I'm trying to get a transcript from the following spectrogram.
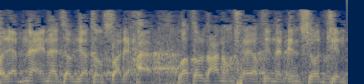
ولأبنائنا زوجات صالحات واطرد عنهم شياطين الإنس والجن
